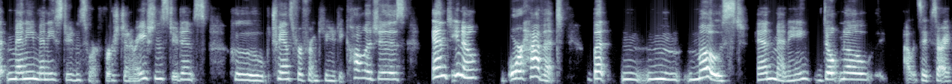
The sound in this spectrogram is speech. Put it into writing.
get many, many students who are first generation students who transfer from community colleges and, you know, or haven't. But most and many don't know, I would say, sorry,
